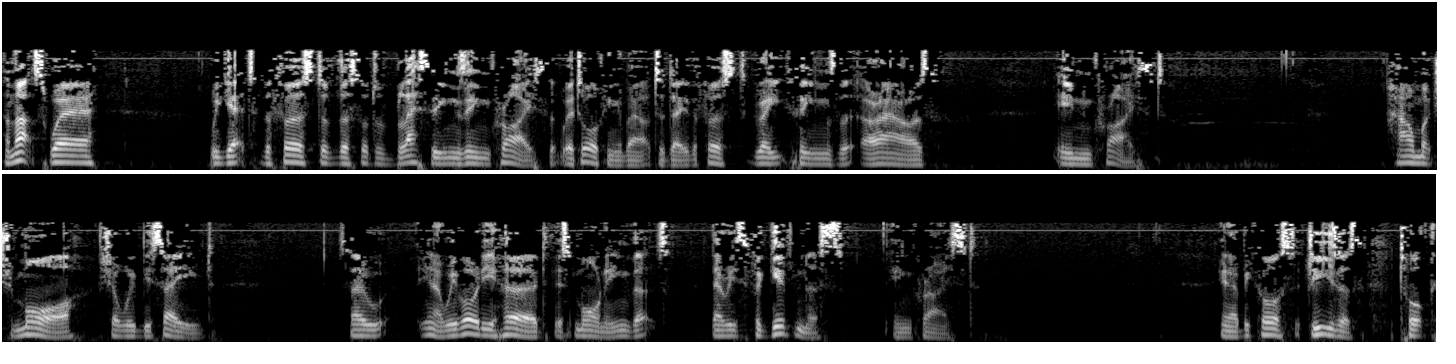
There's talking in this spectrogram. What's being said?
And that's where we get to the first of the sort of blessings in Christ that we're talking about today, the first great things that are ours in Christ. How much more shall we be saved? So, you know, we've already heard this morning that there is forgiveness in Christ. You know, because Jesus took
